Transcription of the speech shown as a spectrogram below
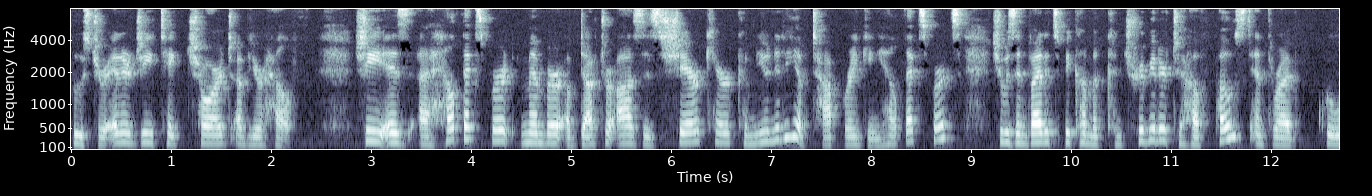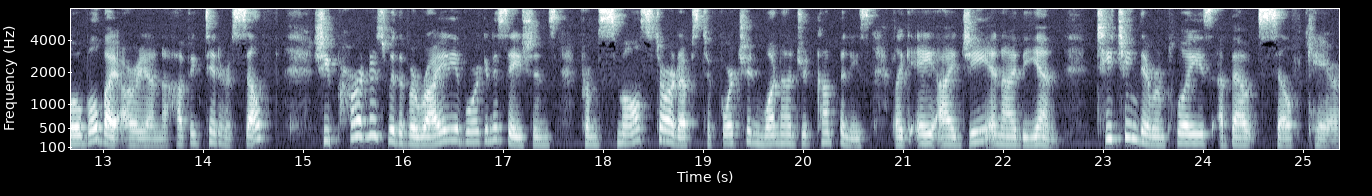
Boost Your Energy, Take Charge of Your Health. She is a health expert member of Dr. Oz's Sharecare community of top ranking health experts. She was invited to become a contributor to HuffPost and Thrive Global by Arianna Huffington herself. She partners with a variety of organizations from small startups to Fortune 100 companies like AIG and IBM teaching their employees about self care.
